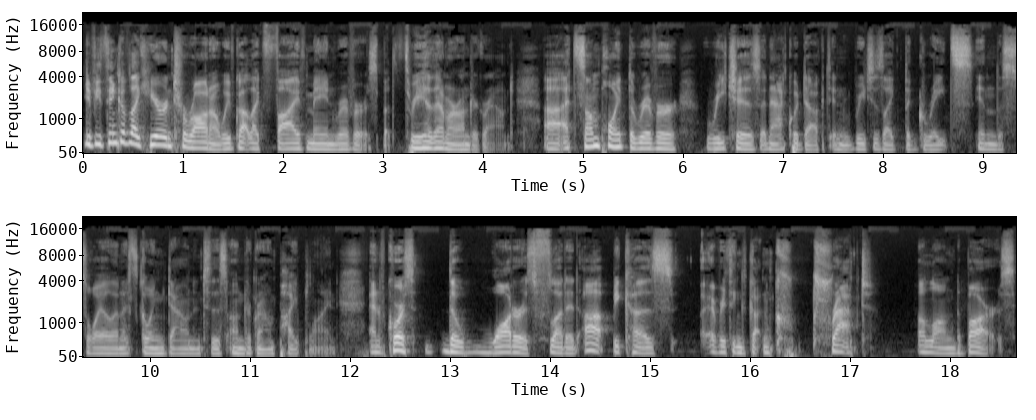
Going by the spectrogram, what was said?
if you think of like here in Toronto, we've got like five main rivers, but three of them are underground. Uh, at some point, the river reaches an aqueduct and reaches like the grates in the soil, and it's going down into this underground pipeline. And of course, the water is flooded up because everything's gotten cr- trapped along the bars.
